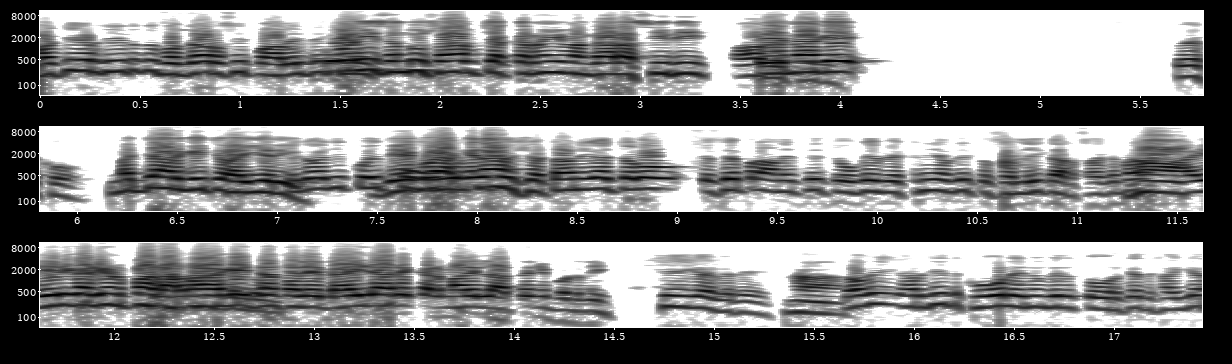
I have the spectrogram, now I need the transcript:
ਬਾਕੀ ਹਰਜੀਤ ਕੋਈ ਵੰਗਾ ਰਸੀ ਪਾ ਲਈ ਦੀ ਕੋਈ ਸੰਧੂ ਸਾਹਿਬ ਚੱਕਰ ਨਹੀਂ ਵੰਗਾ ਰੱਸੀ ਦੀ। ਤੇ ਇਹਨਾਂ ਕੇ ਵੇਖੋ। ਮੱਝਾਂ ਵਰਗੀ ਚਵਾਈ ਆ ਜੀ ਕੋਈ ਆਖੇ ਨਾ ਛੱਟਾ ਨਹੀਂਗਾ ਚਲੋ ਕਿਸੇ ਭਰਾ ਨੇ ਇੱਥੇ ਚੋਕੇ ਵੇਖਣੀ ਆਪਦੀ ਤਸੱਲੀ ਕਰ ਸਕਦਾ। ਹਾਂ ਇਹ ਰਿਗਾੜੀ ਹੁਣ ਭਾਰਾ ਪਾ ਕੇ। ਇਦਾਂ ਥੱਲੇ ਬਹਿ ਜਾ ਤੇ ਕਰਮਾਂ ਵਾਲੀ ਲੱਤ ਨਹੀਂ ਪੁੱਟਦੀ। ਠੀਕ ਹੈ ਵੀਰੇ। ਹਾਂ। ਲਓ ਵੀ ਹਰਜੀਤ ਖੋਲ ਇਹਨੂੰ ਵੀਰੇ ਤੋੜ ਕੇ ਦਿਖਾਈਏ।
